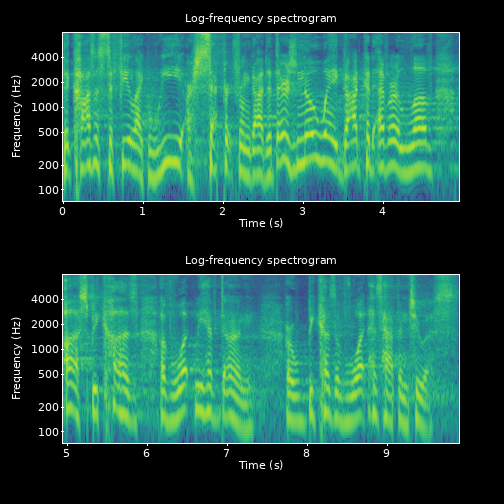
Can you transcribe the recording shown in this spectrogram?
That cause us to feel like we are separate from God, that there's no way God could ever love us because of what we have done or because of what has happened to us.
